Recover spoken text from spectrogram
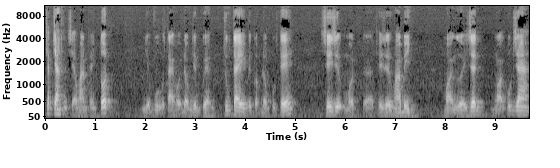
chắc chắn sẽ hoàn thành tốt nhiệm vụ tại Hội đồng Nhân quyền, chung tay với cộng đồng quốc tế xây dựng một ờ, thế giới hòa bình, mọi người dân, mọi quốc gia,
